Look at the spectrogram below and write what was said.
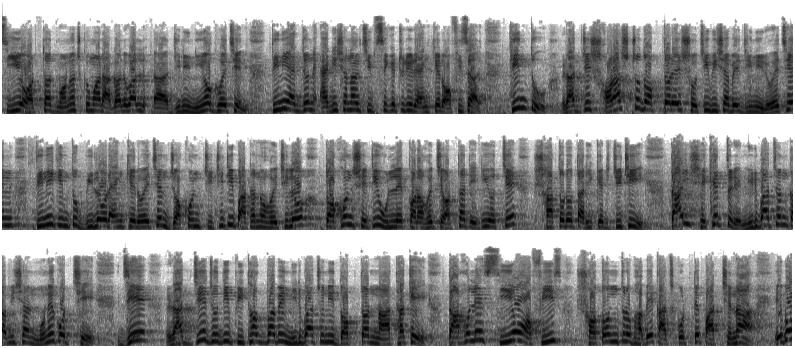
সিও অর্থাৎ মনোজ কুমার আগারওয়াল যিনি নিয়োগ হয়েছেন, তিনি একজন অ্যাডিশনাল চিফ সেক্রেটারি র্যাঙ্কের অফিসার কিন্তু রাজ্যের স্বরাষ্ট্র দপ্তরের সচিব হিসাবে যিনি রয়েছেন, তিনি কিন্তু বিলো র্যাঙ্কে রয়েছেন। যখন চিঠিটি পাঠানো হয়েছিল, তখন সেটি উল্লেখ করা হয়েছে, অর্থাৎ এটি হচ্ছে সতেরো তারিখের চিঠি। তাই সেক্ষেত্রে নির্বাচন কমিশন মনে করছে যে রাজ্যে যদি পৃথকভাবে নির্বাচনী দপ্তর না থাকে, তাহলে সিও অফিস স্বতন্ত্রভাবে কাজ করতে পারছে না। এবং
